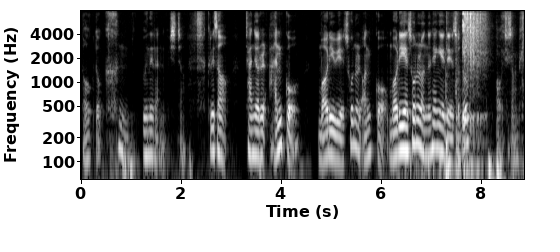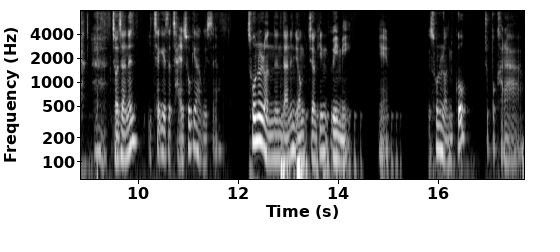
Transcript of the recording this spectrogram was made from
더욱더 큰 은혜라는 것이죠. 그래서 자녀를 안고 머리 위에 손을 얹고 머리에 손을 얹는 행위에 대해서도 어, 죄송합니다. 저자는 이 책에서 잘 소개하고 있어요. 손을 얹는다는 영적인 의미. 예. 손을 얹고 축복하라.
